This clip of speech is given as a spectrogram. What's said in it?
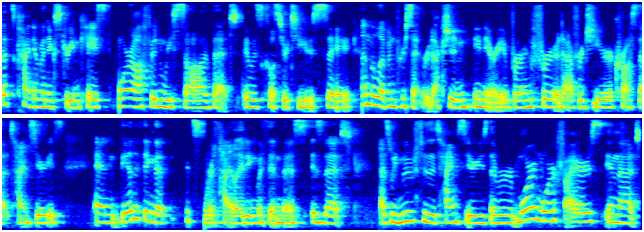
That's kind of an extreme case. More often we saw that it was closer to, say, an 11% reduction in area burned for an average year across that time series. And the other thing that it's worth highlighting within this is that as we moved through the time series, there were more and more fires in that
